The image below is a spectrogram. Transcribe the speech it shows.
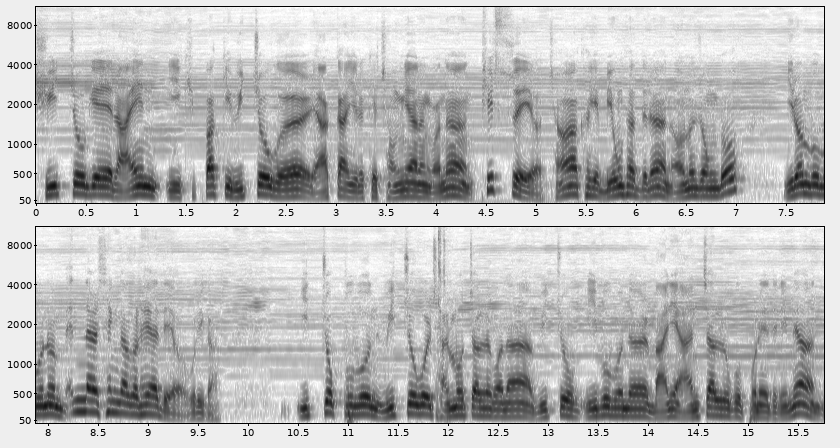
귀 쪽의 라인 이 귓바퀴 위쪽을 약간 이렇게 정리하는 거는 필수예요. 정확하게 미용사들은 어느 정도 이런 부분은 맨날 생각을 해야 돼요 우리가 이쪽 부분 위쪽을 잘못 자르거나 위쪽 이 부분을 많이 안 자르고 보내드리면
